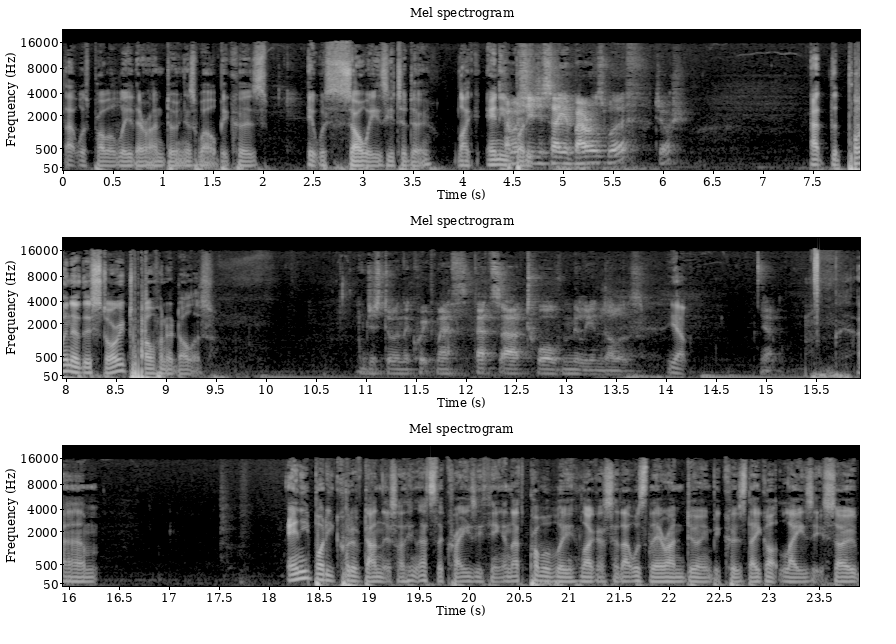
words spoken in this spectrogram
that was probably their undoing as well because it was so easy to do. Like anybody. How much did you say a barrel's worth, Josh? at the point of this story, twelve hundred dollars. I'm just doing the quick math. That's uh, twelve million dollars. Yep. Yep. Um, anybody could have done this. I think that's the crazy thing, and that's probably, like I said, that was their undoing because they got lazy. So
